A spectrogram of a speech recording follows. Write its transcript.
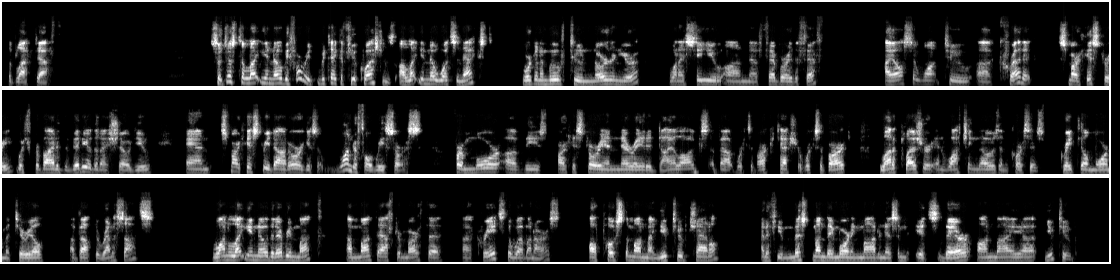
the Black Death. So just to let you know, before we, we take a few questions, I'll let you know what's next. We're going to move to Northern Europe when I see you on uh, February the 5th. I also want to uh, credit Smart History, which provided the video that I showed you. And smarthistory.org is a wonderful resource for more of these art historian narrated dialogues about works of architecture, works of art. A lot of pleasure in watching those. And of course, there's a great deal more material about the Renaissance. Want to let you know that every month, a month after Martha uh, creates the webinars, I'll post them on my YouTube channel. And if you missed Monday Morning Modernism, it's there on my uh, YouTube.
